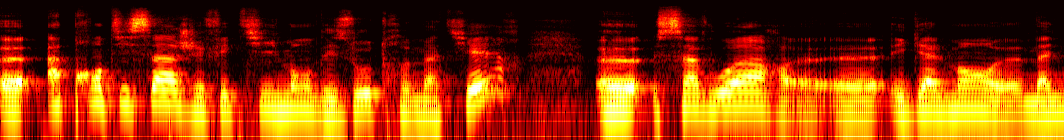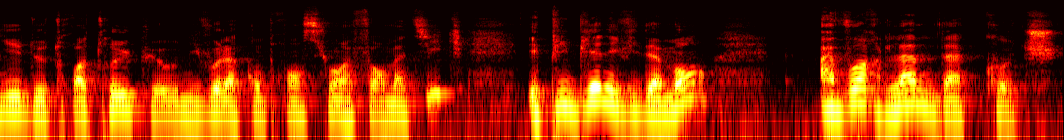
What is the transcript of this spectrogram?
euh, apprentissage effectivement des autres matières, savoir également manier deux, trois trucs au niveau de la compréhension informatique, et puis bien évidemment avoir l'âme d'un coach.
